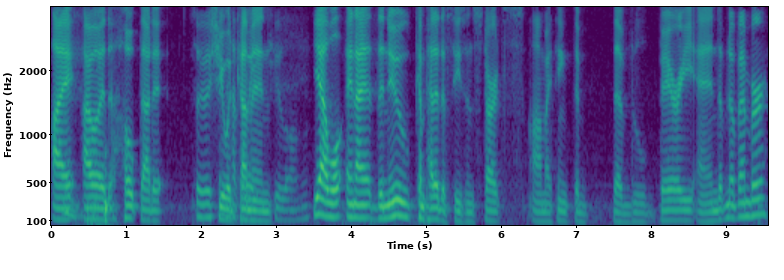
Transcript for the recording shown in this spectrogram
I I would hope that it so we She shouldn't would have to come wait in- too long. Yeah, well, and I, the new competitive season starts. Um, I think the the very end of November,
